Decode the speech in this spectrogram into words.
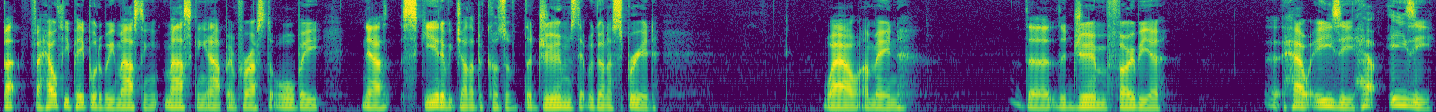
But for healthy people to be masking masking up and for us to all be now scared of each other because of the germs that we're going to spread. Wow, I mean the the germ phobia uh, how easy how easy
